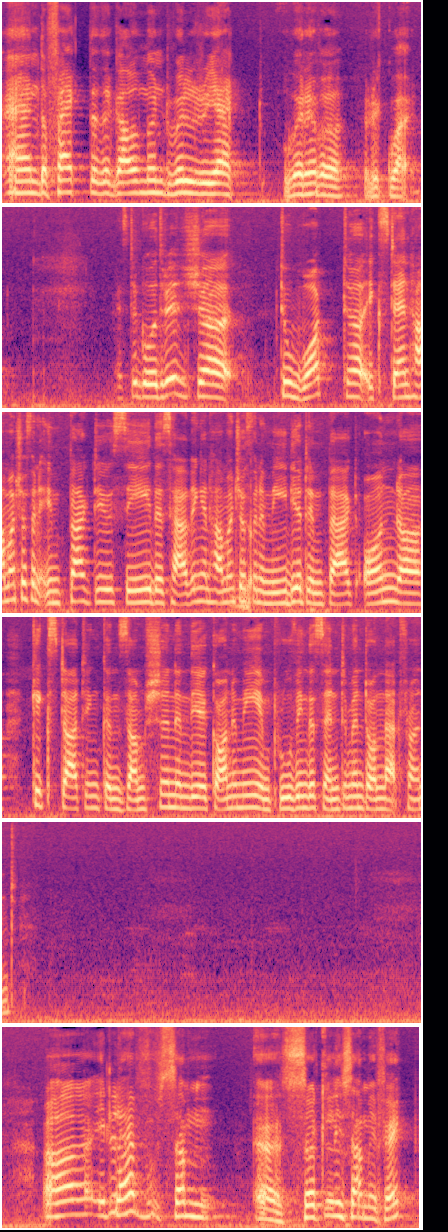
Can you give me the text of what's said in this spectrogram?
and the fact that the government will react wherever required. Mr. Godrej, uh, to what uh, extent, how much of an impact do you see this having, and how much yeah. of an immediate impact on uh, kick-starting consumption in the economy, improving the sentiment on that front? Uh, it'll have some, uh, certainly some effect,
